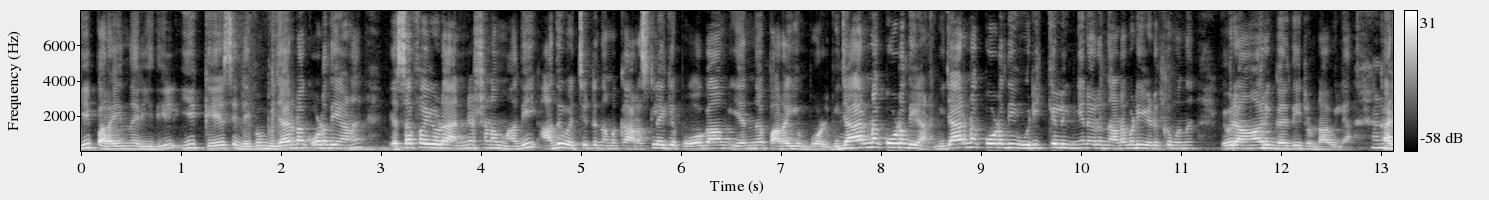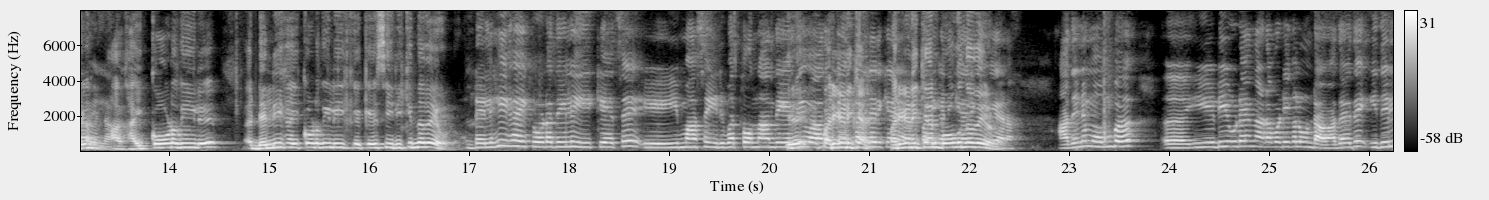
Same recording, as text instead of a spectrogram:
ഈ പറയുന്ന രീതിയിൽ ഈ കേസിന്റെ ഇപ്പം വിചാരണ കോടതിയാണ് എസ് എഫ് ഐയുടെ അന്വേഷണം മതി അത് വെച്ചിട്ട് നമുക്ക് അറസ്റ്റിലേക്ക് പോകാം എന്ന് പറയുമ്പോൾ വിചാരണ കോടതിയാണ്. വിചാരണ കോടതി ഒരിക്കലും ഇങ്ങനെ ഒരു നടപടി എടുക്കുമെന്ന് ഇവരാരും കരുതിയിട്ടുണ്ടാവില്ല. കാര്യം ഹൈക്കോടതിയിൽ ഡൽഹി ഹൈക്കോടതിയിൽ ഈ കേസ് ഇരിക്കുന്നതേ ഉള്ളൂ. ഡൽഹി ഹൈക്കോടതിയിൽ ഈ കേസ് ഈ മാസം ഇരുപത്തി ഒന്നാം തീയതി പരിഗണിക്കാൻ- പരിഗണിക്കാൻ പോകുന്നതേ ഉള്ളൂ. അതിനു മുമ്പ് ഇ ഡിയുടെ നടപടികൾ ഉണ്ടാവും അതായത് ഇതിൽ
